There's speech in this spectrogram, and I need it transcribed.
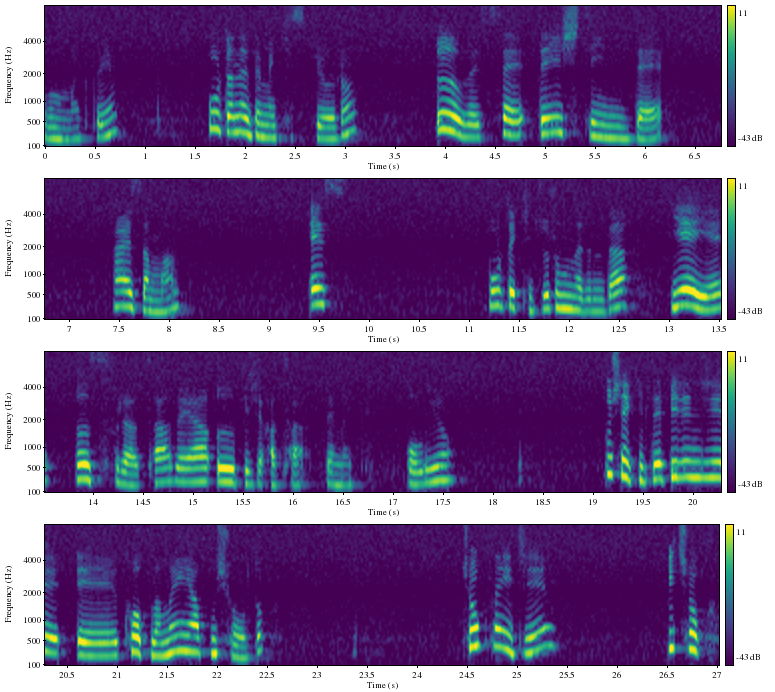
bulunmaktayım. Burada ne demek istiyorum? I ve S değiştiğinde her zaman S buradaki durumlarında Y'ye I0 ata veya I1 ata demek oluyor. Bu şekilde birinci e, kodlamayı yapmış olduk. Çoklayıcıyı birçok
